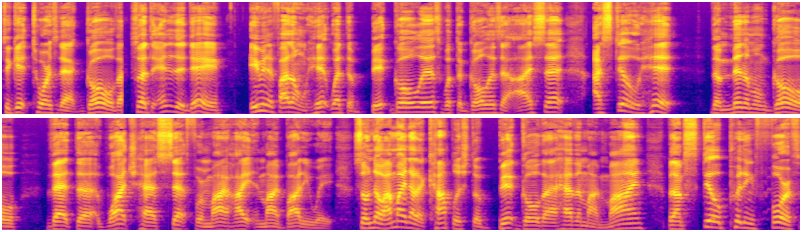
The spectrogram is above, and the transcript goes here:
to get towards that goal. So at the end of the day, even if I don't hit what the big goal is, what the goal is that I set, I still hit the minimum goal that the watch has set for my height and my body weight. So no, I might not accomplish the big goal that I have in my mind, but I'm still putting forth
